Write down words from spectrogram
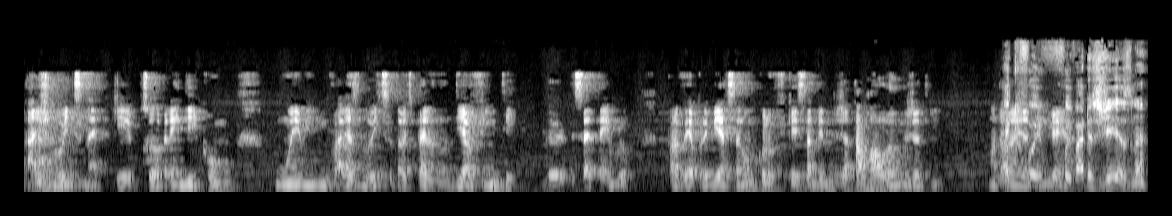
Das noites, né? Porque surpreendi com um Emmy em várias noites, eu tava esperando no dia 20 de, de setembro para ver a premiação, quando eu fiquei sabendo já tava rolando, já tinha é que foi, foi vários dias, né?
